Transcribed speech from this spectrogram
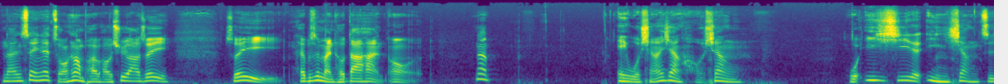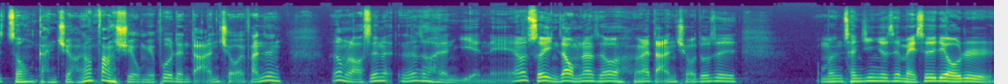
男生你在走廊上跑来跑去啊，所以所以还不是满头大汗哦。那，哎，我想一想，好像我依稀的印象之中，感觉好像放学我们也不能打篮球哎，反正。那我们老师那那时候很严呢，然后所以你知道我们那时候很爱打篮球，都是我们曾经就是每次六日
